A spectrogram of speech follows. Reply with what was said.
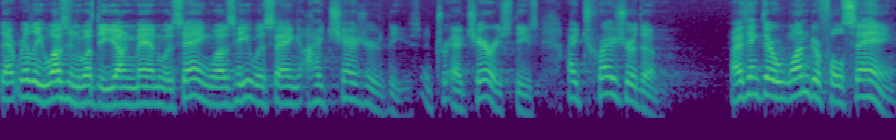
that really wasn't what the young man was saying was he was saying i treasure these uh, i uh, cherish these. I treasure them. I think they're wonderful sayings.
